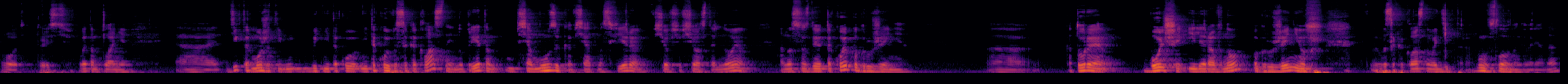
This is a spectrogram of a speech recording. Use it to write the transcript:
Вот, то есть в этом плане а, диктор может быть не такой, не такой высококлассный, но при этом вся музыка, вся атмосфера, все-все-все остальное, она создает такое погружение, а, которое больше или равно погружению высококлассного диктора, ну, условно говоря, да.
